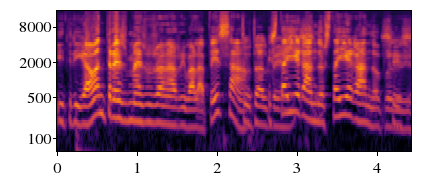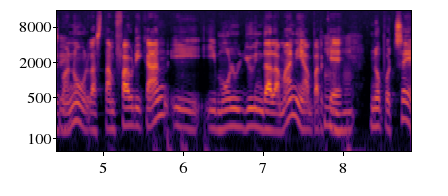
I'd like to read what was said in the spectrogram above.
i trigaven tres mesos en arribar la peça. Totalment. Està llegando, està llegando. Però Sí, dius, sí. bueno, l'estan fabricant i, i molt lluny d'Alemanya, perquè Mhm. no pot ser.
